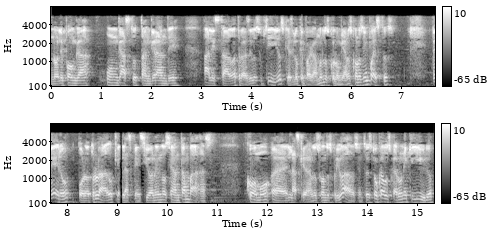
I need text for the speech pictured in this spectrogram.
no le ponga un gasto tan grande al Estado a través de los subsidios, que es lo que pagamos los colombianos con los impuestos, pero por otro lado que las pensiones no sean tan bajas como eh, las que dan los fondos privados. Entonces toca buscar un equilibrio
